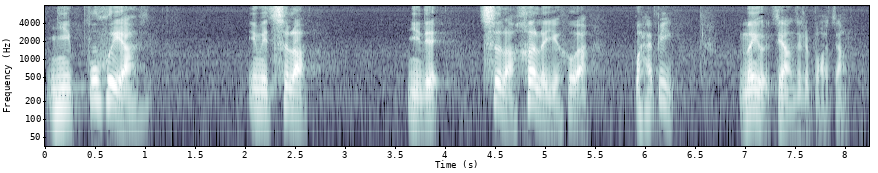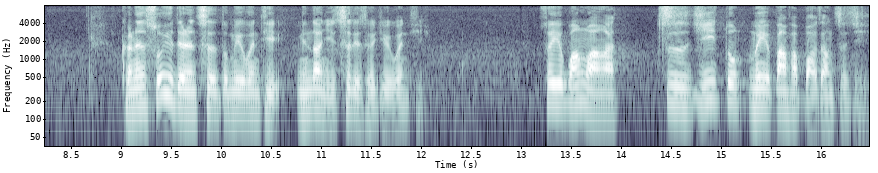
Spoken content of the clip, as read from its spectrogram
你不会啊，因为吃了你的吃了喝了以后啊不害病，没有这样子的保障，可能所有的人吃的都没有问题，轮到你吃的时候就有问题，所以往往啊自己都没有办法保障自己。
